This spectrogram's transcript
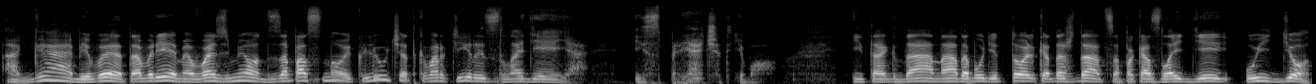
а Габи в это время возьмет запасной ключ от квартиры злодея и спрячет его. И тогда надо будет только дождаться, пока злодей уйдет,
